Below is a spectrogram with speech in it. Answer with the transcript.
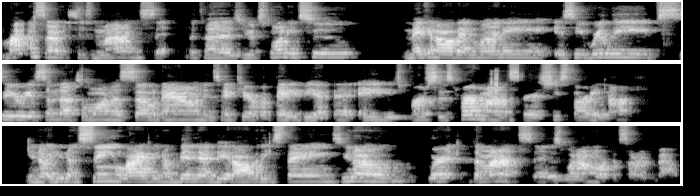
my concern is his mindset because you're 22, making all that money? Is he really serious enough to want to settle down and take care of a baby at that age versus her mindset? She's 39. You know, you done seen life, you know, been there and did all of these things. You know, where the mindset is what I'm more concerned about.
